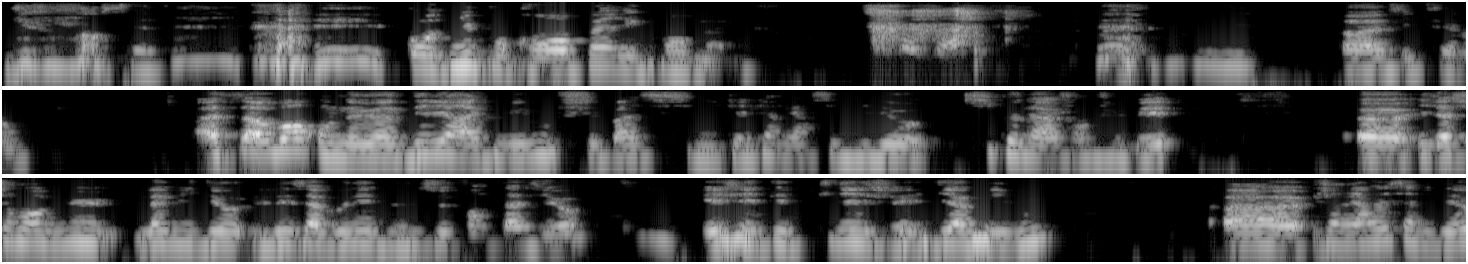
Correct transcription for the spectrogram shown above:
Des ancêtres. Contenu pour grand-père et grand-mère. ouais, c'est excellent. À savoir, on a eu un délire avec Milou, je sais pas si quelqu'un regarde cette vidéo qui connaît Agent GB. Euh, il a sûrement vu la vidéo Les abonnés de The Fantasio. Et j'ai été pillé, j'ai dit à Milou, Euh, j'ai regardé sa vidéo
